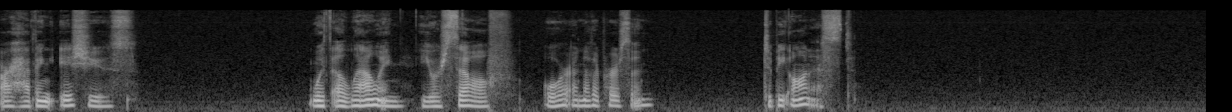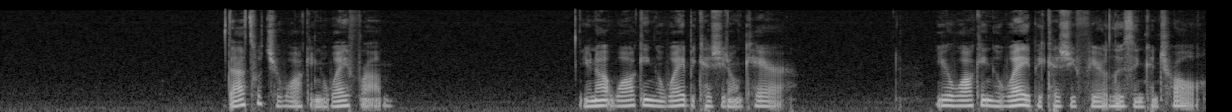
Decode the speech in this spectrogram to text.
are having issues with allowing yourself or another person to be honest. That's what you're walking away from. You're not walking away because you don't care. You're walking away because you fear losing control,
